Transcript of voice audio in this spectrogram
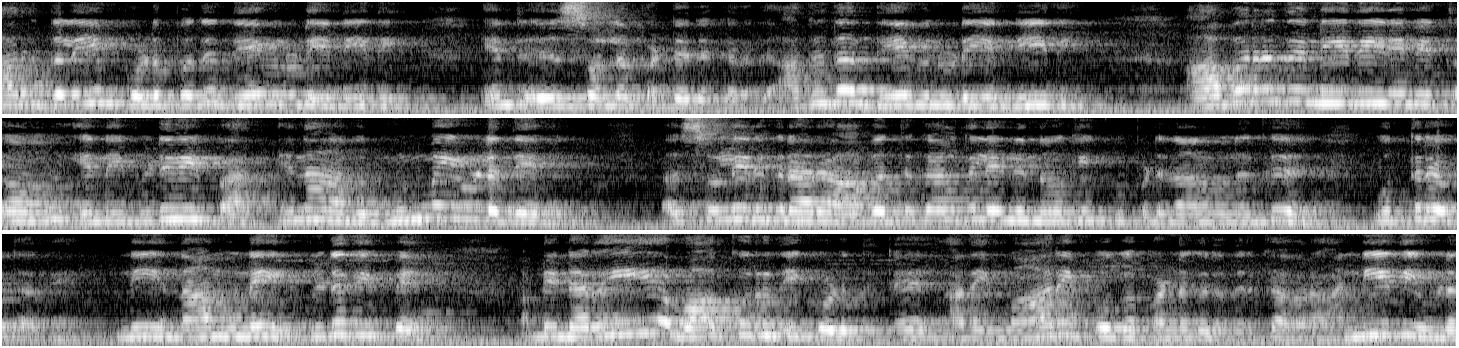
ஆறுதலையும் கொடுப்பது தேவனுடைய நீதி என்று சொல்லப்பட்டிருக்கிறது. அதுதான் தேவனுடைய நீதி. அவரது நீதி நிமித்தம் என்னை விடுவிப்பார். ஏன்னா அவர் உண்மையுள்ள தேவன். அவர் சொல்லியிருக்கிறாரு ஆபத்து காலத்தில் என்னை நோக்கி கூப்பிடு நான் உனக்கு உத்தரவு தருவேன். நீ நான் உன்னை விடுவிப்பேன். அப்படி நிறைய வாக்குறுதி கொடுத்துட்டு அதை மாறி போக பண்ணுகிறதற்கு அவர் அநீதி உள்ள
